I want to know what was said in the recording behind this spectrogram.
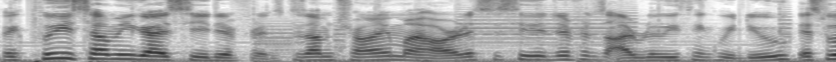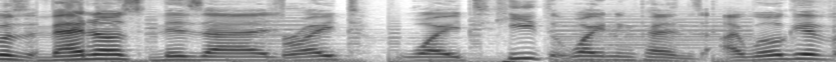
Like, please tell me you guys see a difference, because I'm trying my hardest to see the difference. I really think we do. This was Vanners Visage Bright White Teeth Whitening Pens. I will give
